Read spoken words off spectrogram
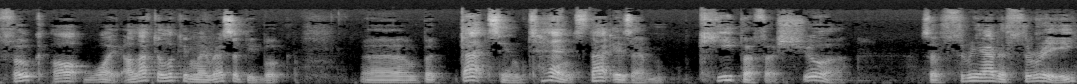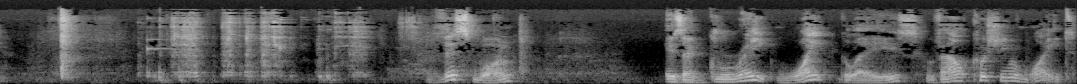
Folk Art White. I'll have to look in my recipe book. Um, but that's intense. That is a keeper for sure. So three out of three. This one is a great white glaze, Val Cushing White.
